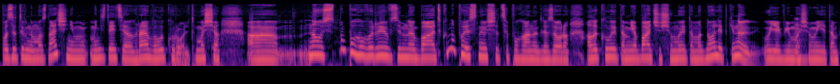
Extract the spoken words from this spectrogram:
позитивному значенні, мені здається, грає велику роль. Тому що е, ну ось ну поговорив зі мною батько, ну пояснив, що це погано для зору. Але коли там я бачу, що ми там однолітки, ну уявімо, що мені там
